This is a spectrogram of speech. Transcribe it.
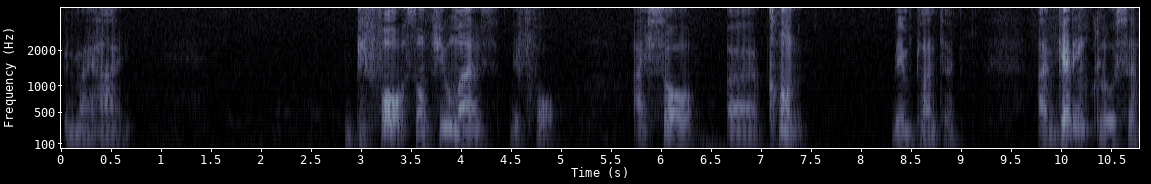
with my eye before some few miles before, I saw uh, corn being planted and getting closer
